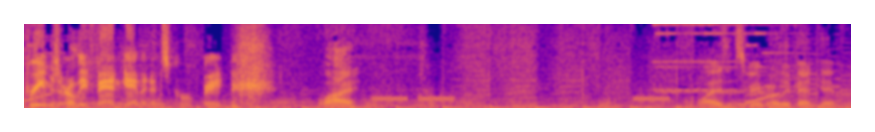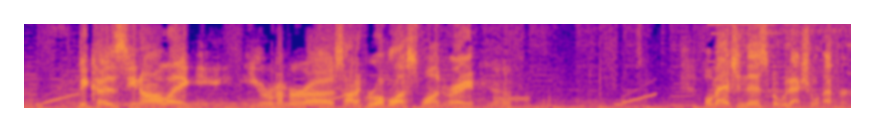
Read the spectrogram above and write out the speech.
Screams early fan game and it's great. Why? Why does it scream early fan game? because, you know, like, y- you remember uh, Sonic Robo Blast 1, right? Yeah. Well, imagine this, but with actual effort.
